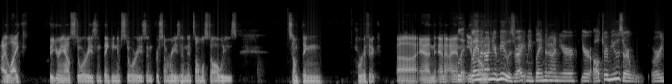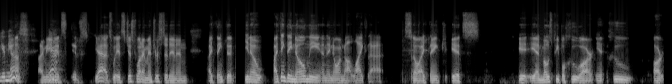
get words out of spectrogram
I like figuring out stories and thinking of stories. And for some reason, it's almost always something horrific. Uh, and and and blame know, it on your muse, right? I mean, blame it on your your alter muse or or your muse. Yeah. I mean, yeah. it's it's yeah, it's it's just what I'm interested in, and I think that you know, I think they know me and they know I'm not like that. So I think it's it, and most people who are in, who are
